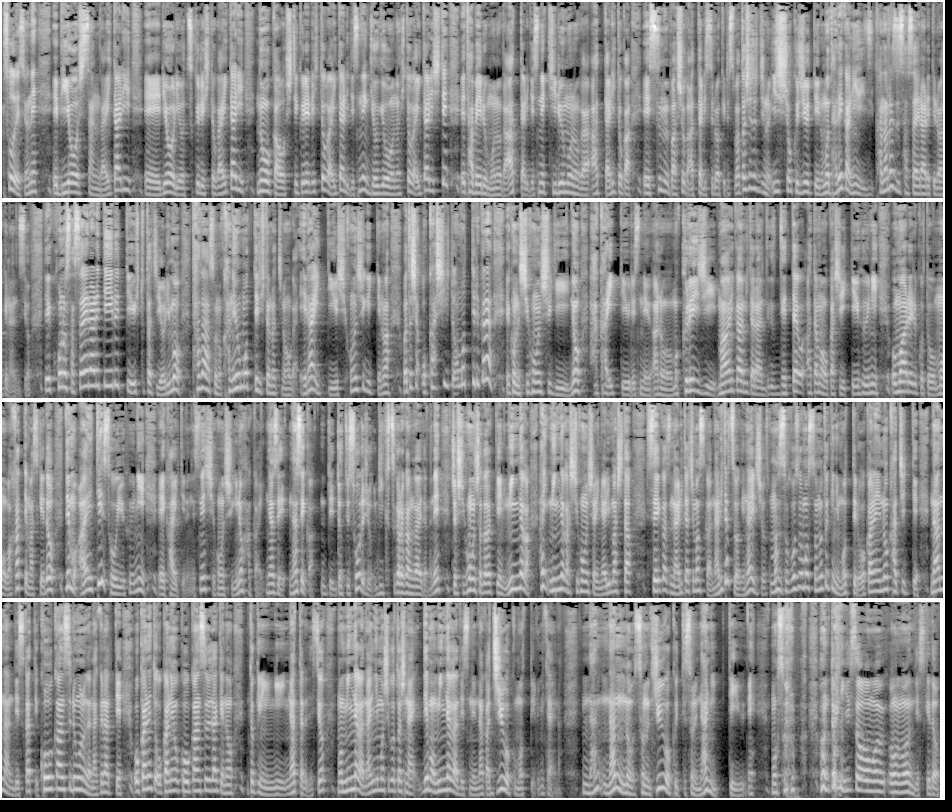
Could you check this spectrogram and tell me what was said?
そうですよね。え、美容師さんがいたり、えー、料理を作る人がいたり、農家をしてくれる人がいたりですね、漁業の人がいたりして、え、食べるものがあったりですね、着るものがあったりとか、え、住む場所があったりするわけです。私たちの一食住っていうのも誰かに必ず支えられてるわけなんですよ。で、この支えられているっていう人たちよりも、ただその金を持ってる人たちの方が偉いっていう資本主義っていうのは、私はおかしいと思ってるから、え、この資本主義の破壊っていうですね、あの、もうクレイジー、周りから見たら絶対頭おかしいっていう風に思われることをもう分かってますけど、でもあえてそういうふうに、え書いてるんですね。資本主義の破壊。なぜ、なぜか。で、だってそうでしょ理屈から考えたらね。じゃあ資本者だけにみんなが、はい、みんなが資本者になりました。生活成り立ちますか？成り立つわけないでしょまずそこそもその時に持ってるお金の価値って何なんですか？って交換するものがなくなって、お金とお金を交換するだけの時になったらですよ。もうみんなが何も仕事しない。でもみんながですね、なんか10億持ってるみたいな。な、なんの、その10億ってそれ何？っていうね。もうそ、本当にそう思う、思うんですけど、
